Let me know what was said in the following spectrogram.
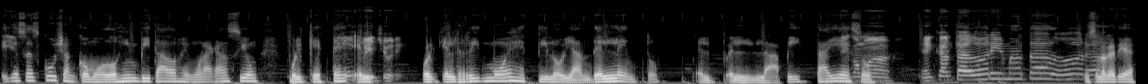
ellos se escuchan como dos invitados en una canción, porque este el, porque el ritmo es estilo Yandel lento, el, la pista y eso. Encantador y matador. Eso es lo que tiene.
